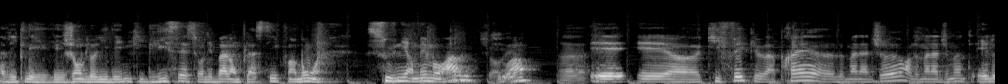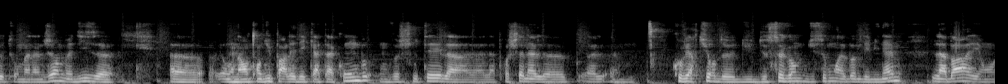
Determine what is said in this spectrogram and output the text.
avec les, gens de l'Holiday Inn qui glissaient sur les balles en plastique. Enfin bon, souvenir mémorable, tu vois. Et, euh, qui fait qu'après, euh, le manager, le management et le tour manager me disent euh, on a entendu parler des catacombes, on veut shooter la, prochaine couverture du, second, du second album d'Eminem là-bas et on,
